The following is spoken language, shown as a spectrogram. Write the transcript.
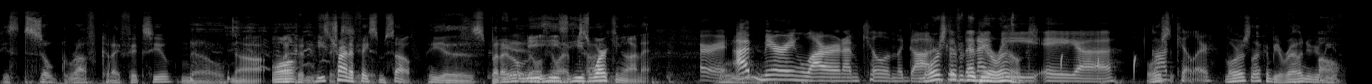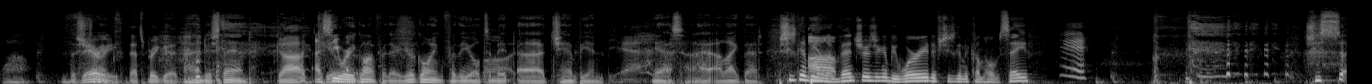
He's so gruff. Could I fix you? No. Nah. Well, couldn't he's fix trying to you. fix himself. He is, but I don't know. He, if he'll he's have he's time. working on it. All right, I'm marrying Lara, and I'm killing the god. Laura's 'cause never gonna be I'd around. be a uh, Laura's- god killer. Laura's not going to be around. You're going to Oh be wow. The very. strength. That's pretty good. I understand. God, I see where you're killer. going for there. You're going for the ultimate uh, champion. Yeah. Yes, I, I like that. She's going to be on Um, adventures. You're going to be worried if she's going to come home safe. Eh. She's. So,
